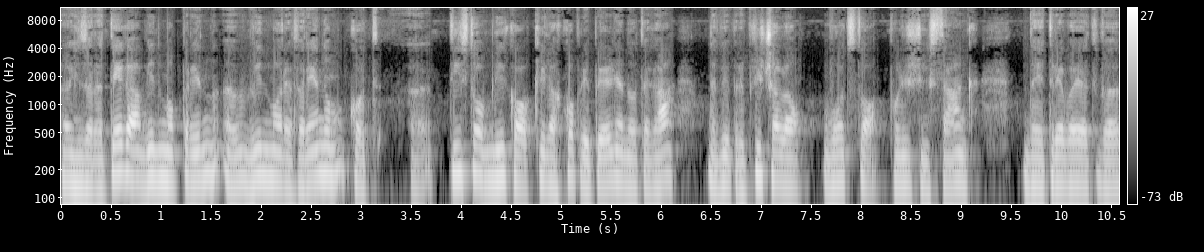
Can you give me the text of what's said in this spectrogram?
Eh, in zaradi tega vidimo, pred, eh, vidimo referendum kot tisto obliko, ki lahko pripelje do tega, da bi prepričalo vodstvo političnih strank, da je treba iti v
